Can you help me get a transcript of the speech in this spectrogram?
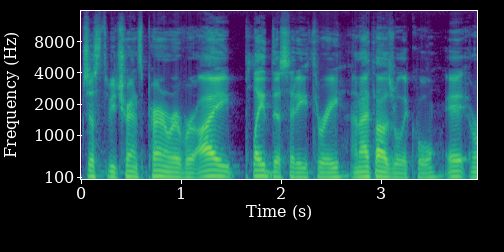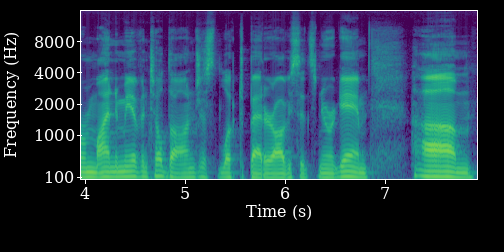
just to be transparent, River, I played this at E3 and I thought it was really cool. It reminded me of Until Dawn, just looked better. Obviously, it's a newer game. Um,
